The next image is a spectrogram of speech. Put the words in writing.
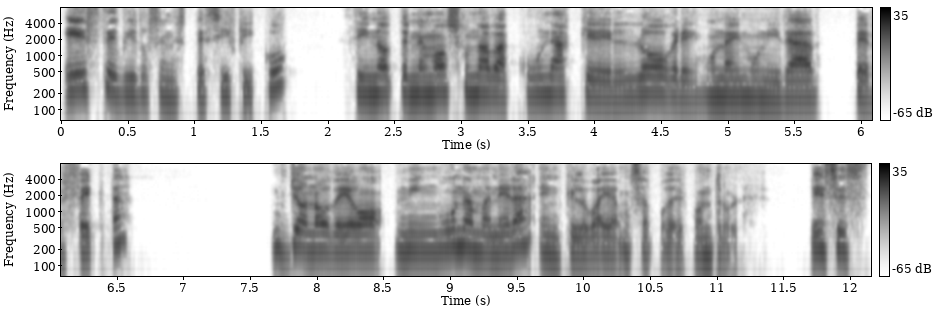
este virus en específico si no tenemos una vacuna que logre una inmunidad perfecta, yo no veo ninguna manera en que lo vayamos a poder controlar. Ese es,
